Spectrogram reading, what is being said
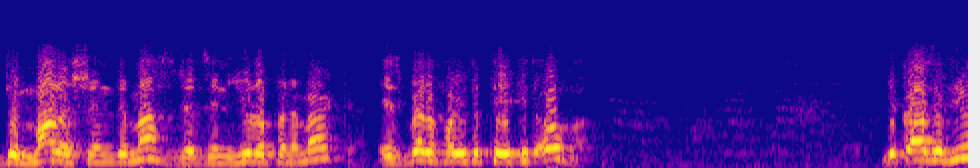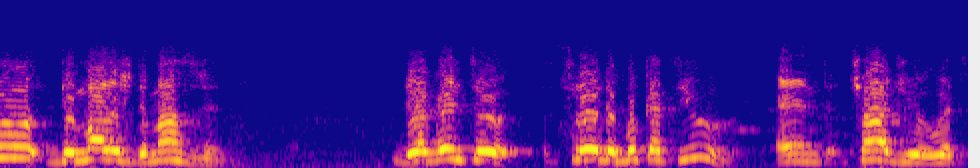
demolishing the masjids in Europe and America. It's better for you to take it over. Because if you demolish the masjid, they are going to throw the book at you and charge you with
